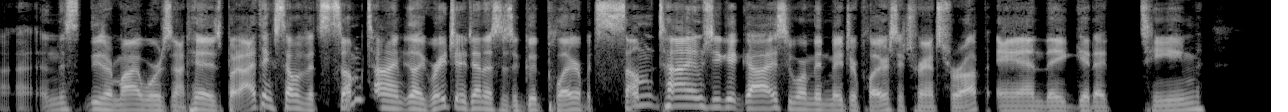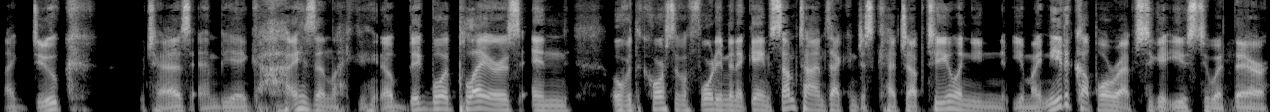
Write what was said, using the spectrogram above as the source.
Uh, and this, these are my words, not his. But I think some of it, sometimes, like Ray J. Dennis is a good player, but sometimes you get guys who are mid-major players. They transfer up and they get a team like Duke, which has NBA guys and like you know big boy players. And over the course of a forty-minute game, sometimes that can just catch up to you, and you you might need a couple of reps to get used to it. There.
